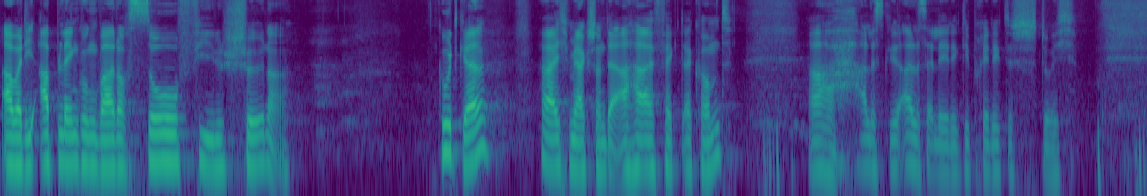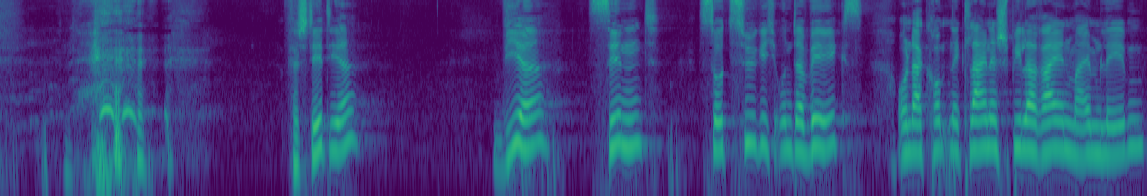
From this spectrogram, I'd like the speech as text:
Aber die Ablenkung war doch so viel schöner. Gut, gell? Ja, ich merke schon, der Aha-Effekt, er kommt. Ah, alles, alles erledigt, die Predigt ist durch. Versteht ihr? Wir sind so zügig unterwegs und da kommt eine kleine Spielerei in meinem Leben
